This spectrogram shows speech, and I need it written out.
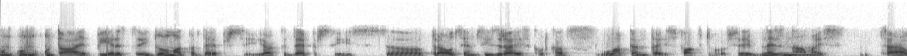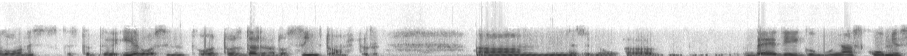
un, un, un tā ir pieredze arī domāt par depresiju. Ja, ka depresijas uh, traucējums izraisa kaut kāds latentais faktors, ja nezināmais cēlonis, kas tad ierosina to, tos dažādos simptomus. Tur, um, nezinu, uh, bēdīgumu, jā, skumjas,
